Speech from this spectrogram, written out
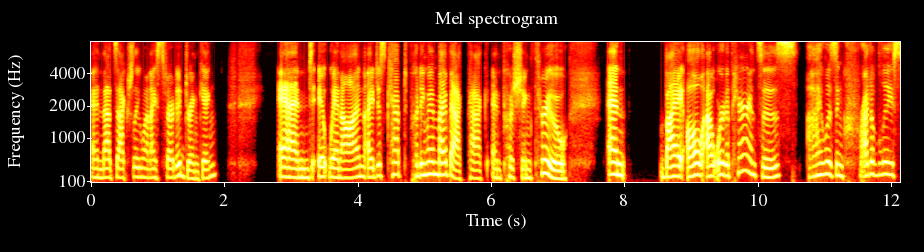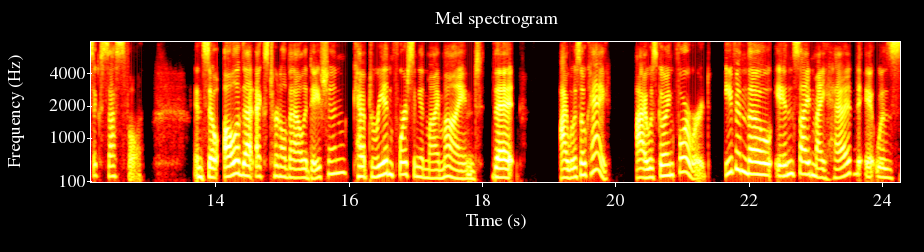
And that's actually when I started drinking. And it went on. I just kept putting in my backpack and pushing through. And by all outward appearances, I was incredibly successful. And so all of that external validation kept reinforcing in my mind that I was okay. I was going forward, even though inside my head it was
